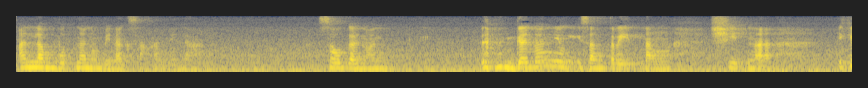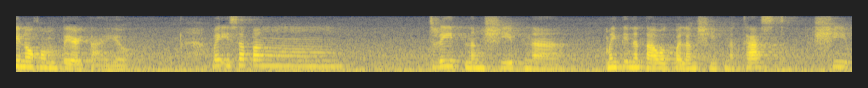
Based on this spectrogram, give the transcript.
ang lambot na nung binagsakan nila. So, ganun. ganun yung isang trait ng sheep na ikino-compare tayo. May isa pang trait ng sheep na may tinatawag palang sheep na cast sheep.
